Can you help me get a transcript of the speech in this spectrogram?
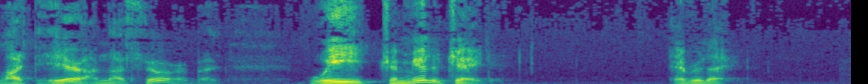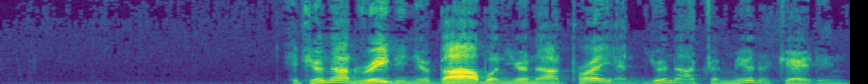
like to hear, I'm not sure, but we communicated every day. If you're not reading your Bible and you're not praying, you're not communicating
